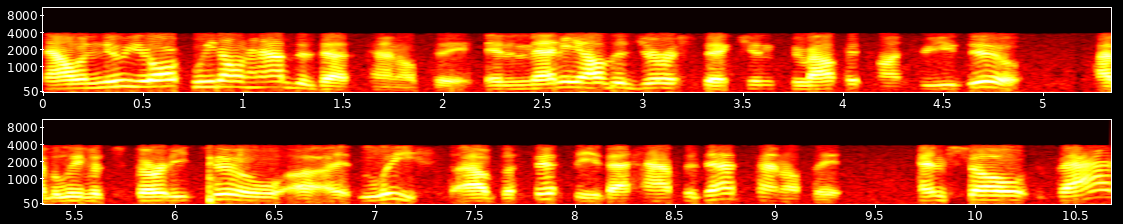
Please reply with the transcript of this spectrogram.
Now, in New York, we don't have the death penalty. In many other jurisdictions throughout the country, you do. I believe it's 32 uh, at least out of the 50 that have the death penalty. And so that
